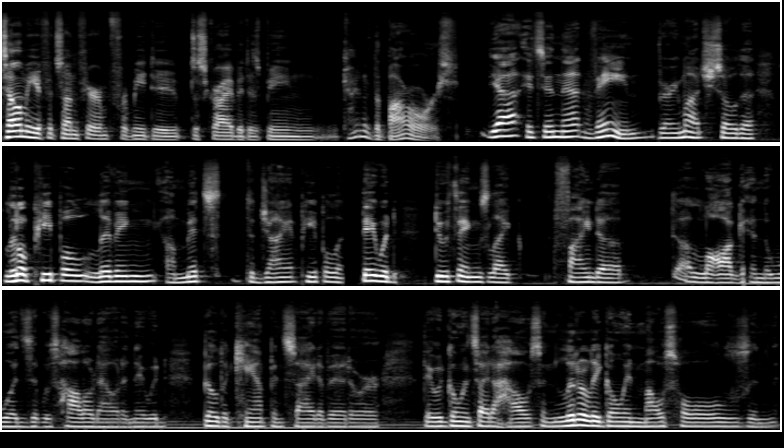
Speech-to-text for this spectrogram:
Tell me if it's unfair for me to describe it as being kind of the borrowers. Yeah, it's in that vein very much. So the little people living amidst the giant people, they would do things like find a, a log in the woods that was hollowed out and they would build a camp inside of it or they would go inside a house and literally go in mouse holes and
